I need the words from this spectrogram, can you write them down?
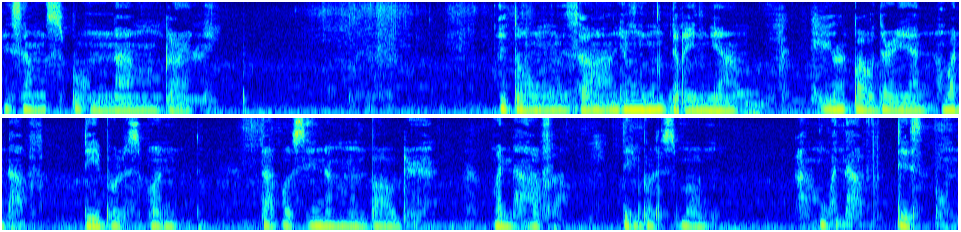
isang spoon ng garlic. Itong isa yung green niya. Hill powder yan 1 half tablespoon. Tapos cinnamon powder 1 half tablespoon. 1 half teaspoon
